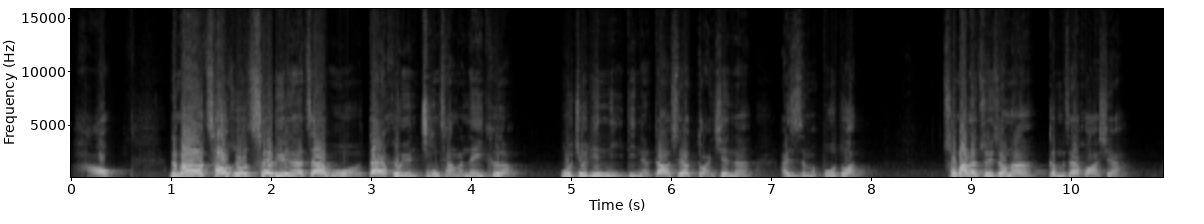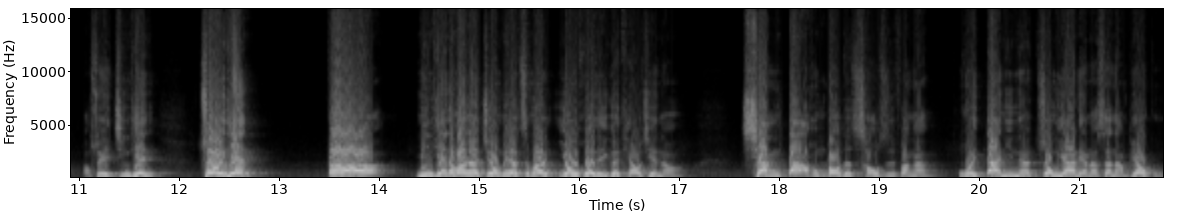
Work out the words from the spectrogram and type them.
好，那么操作策略呢，在我带会员进场的那一刻啊，我就已经拟定了，到底是要短线呢，还是什么波段？筹码的追踪呢，更不在话下啊！所以今天最后一天啊，明天的话呢，就没有这么优惠的一个条件哦。抢大红包的超值方案，我会带您呢重压两到三档标股，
